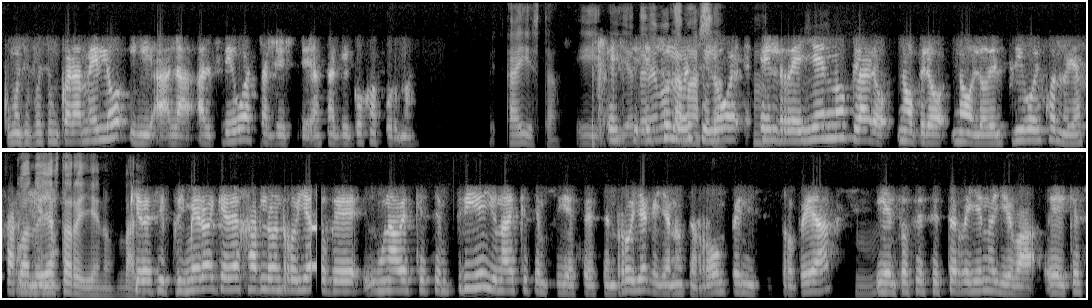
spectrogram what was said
como si fuese un caramelo y al frío hasta que, hasta que coja forma. Ahí está. Y, ya tenemos la masa. luego mm. el relleno, claro, no, pero no, lo del frigo es cuando ya está relleno. Cuando ya está relleno, vale. Quiero decir, primero hay que dejarlo enrollado que una vez que se enfríe y una vez que se enfríe se desenrolla, que ya no se rompe ni se estropea. Mm. Y entonces este relleno lleva eh, que es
